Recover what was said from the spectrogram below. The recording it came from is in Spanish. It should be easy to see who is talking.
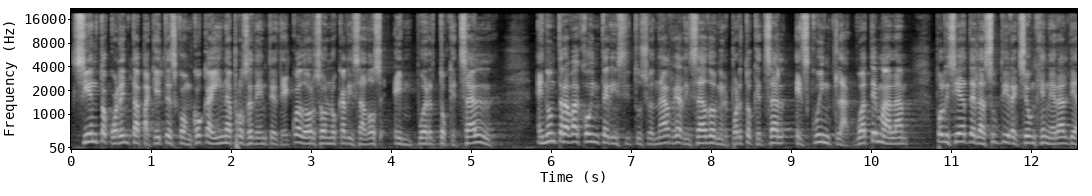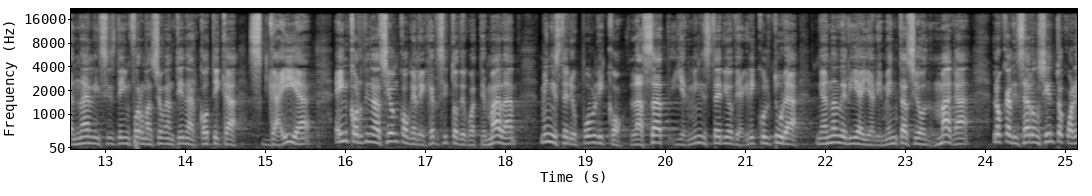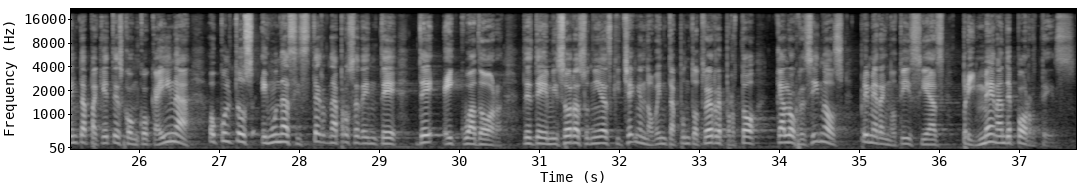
Speaker 1: 140 paquetes con cocaína procedentes de Ecuador son localizados en Puerto Quetzal. En un trabajo interinstitucional realizado en el puerto Quetzal, Escuintla, Guatemala, policías de la Subdirección General de Análisis de Información Antinarcótica, SGAIA, en coordinación con el Ejército de Guatemala, Ministerio Público, la SAT y el Ministerio de Agricultura, Ganadería y Alimentación, MAGA, localizaron 140 paquetes con cocaína ocultos en una cisterna procedente de Ecuador. Desde Emisoras Unidas Quichén, el 90.3 reportó Carlos Recinos, primera en noticias Primera en Deportes.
